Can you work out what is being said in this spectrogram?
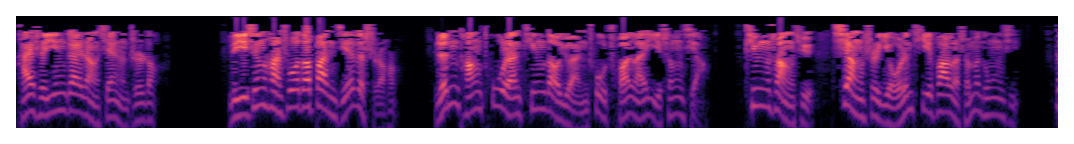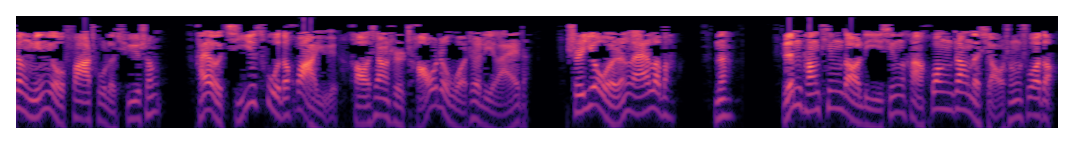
还是应该让先生知道。李兴汉说到半截的时候，任堂突然听到远处传来一声响，听上去像是有人踢翻了什么东西。邓明又发出了嘘声，还有急促的话语，好像是朝着我这里来的，是又有人来了吧？那任堂听到李兴汉慌张的小声说道：“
